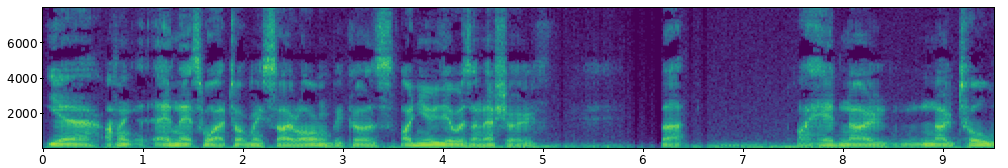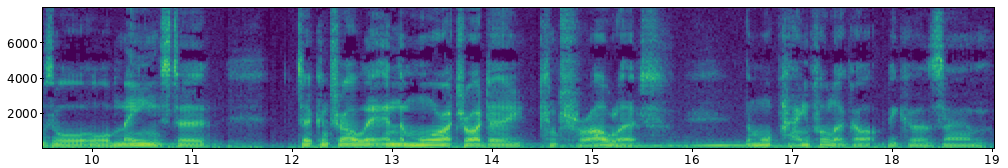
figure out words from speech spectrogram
yeah, I think, and that's why it took me so long because I knew there was an issue, but I had no no tools or, or means to to control it. And the more I tried to control it, the more painful it got because um,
